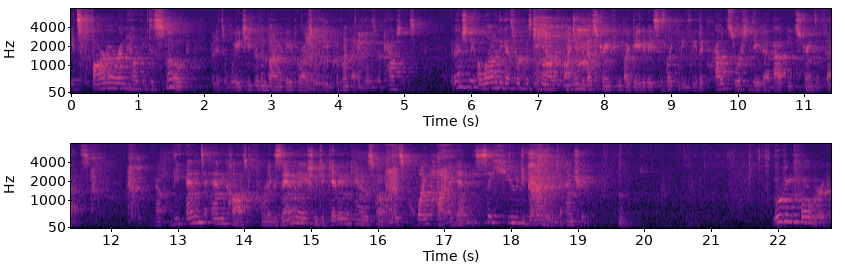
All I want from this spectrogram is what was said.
It's far more unhealthy to smoke, but it's way cheaper than buying a vaporizer or the equivalent edibles or capsules. Eventually, a lot of the guesswork was taken out of finding the best strain for you by databases like Leafly that crowdsourced data about each strain's effects. Now, the end-to-end cost from examination to getting the cannabis home is quite high. Again, this is a huge barrier to entry. Moving forward,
